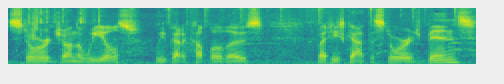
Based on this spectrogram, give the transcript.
storage on the wheels. We've got a couple of those, but he's got the storage bins.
